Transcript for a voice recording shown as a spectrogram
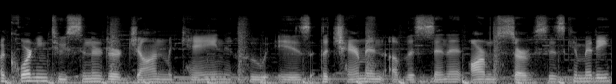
According to Senator John McCain, who is the chairman of the Senate Armed Services Committee,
